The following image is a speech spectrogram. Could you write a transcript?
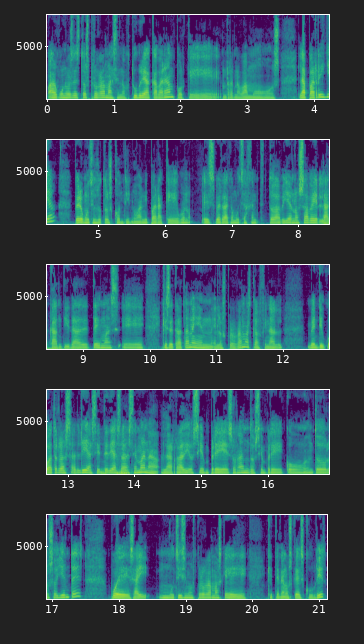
Algunos de estos programas en octubre acabarán porque renovamos la parrilla, pero muchos otros continúan. Y para que, bueno, es verdad que mucha gente todavía no sabe la cantidad de temas eh, que se tratan en, los programas, que al final 24 horas al día, 7 días a la semana, la radio siempre sonando, siempre con todos los oyentes, pues hay muchísimos programas que, que tenemos que descubrir.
